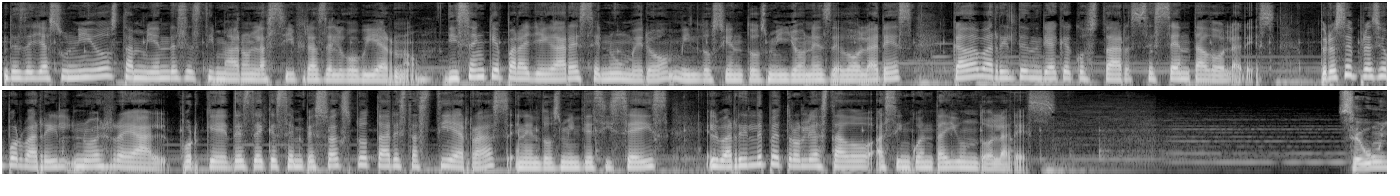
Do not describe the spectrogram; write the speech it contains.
Desde Unidos también desestimaron las cifras del gobierno. Dicen que para llegar a ese número, 1.200 millones de dólares, cada barril tendría que costar 60 dólares. Pero ese precio por barril no es real, porque desde que se empezó a explotar estas tierras, en el 2016, el barril de petróleo ha estado a 51 dólares. Según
